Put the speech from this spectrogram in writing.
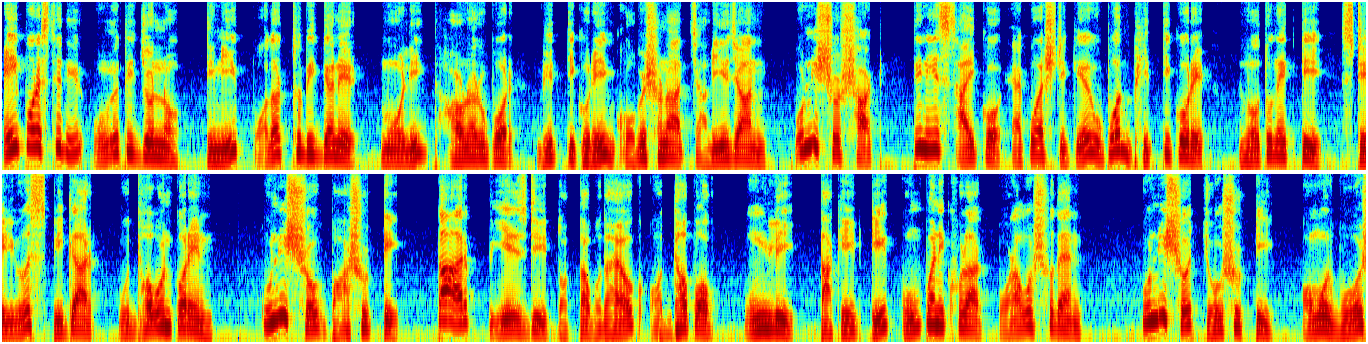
এই পরিস্থিতির উন্নতির জন্য তিনি পদার্থবিজ্ঞানের মৌলিক ধারণার উপর ভিত্তি করে গবেষণা চালিয়ে যান। উনিশশো ষাট তিনি সাইকো অ্যাকোয়াস্টিকের উপর ভিত্তি করে নতুন একটি স্টেরিও স্পিকার উদ্ভাবন করেন। উনিশশো বাষট্টি তার পিএইচডি তত্ত্বাবধায়ক অধ্যাপক উংলি তাকে একটি কোম্পানি খোলার পরামর্শ দেন। উনিশশো চৌষট্টি অমর বোস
